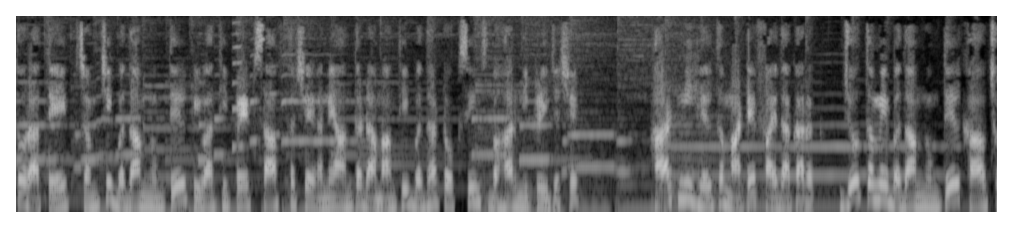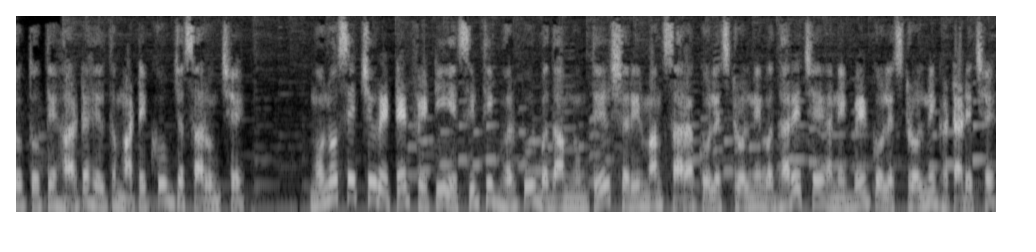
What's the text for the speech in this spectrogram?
તો રાતે એક ચમચી બદામનું તેલ પીવાથી પેટ સાફ થશે અને આંતરડામાંથી બધા ટોક્સિન્સ બહાર નીકળી જશે. હાર્ટની હેલ્થ માટે ફાયદાકારક. જો તમે બદામનું તેલ ખાવ છો, તો તે હાર્ટ હેલ્થ માટે ખૂબ જ સારું છે. મોનોસેચ્યુરેટેડ ફેટી એસિડથી ભરપૂર બદામનું તેલ શરીરમાં સારા કોલેસ્ટ્રોલને વધારે છે અને બેડ કોલેસ્ટ્રોલને ઘટાડે છે.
